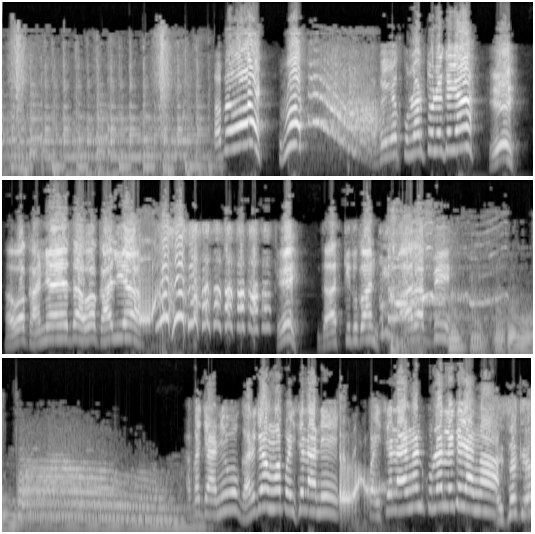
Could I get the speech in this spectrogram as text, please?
अबे रुक। अबे ये कूलर तो लेके जा। ए हवा खाने आया था हवा खा लिया। ए दांत की दुकान आ रहा अब भी। अबे जानी वो घर गया वहाँ पैसे लाने। पैसे लाएँगा कूलर लेके जाएँगा ऐसा क्या?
